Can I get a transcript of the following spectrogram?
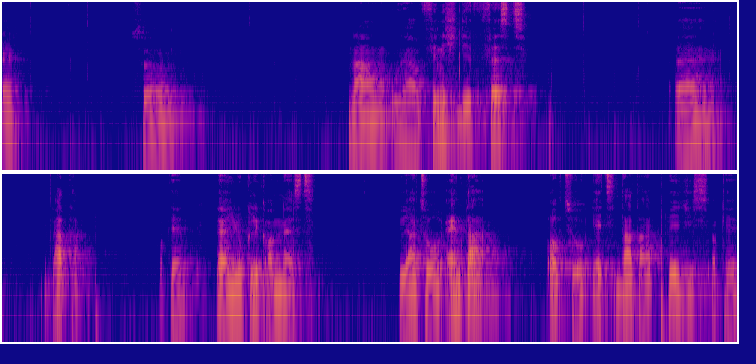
okay? So now we have finished the first uh, data okay? Then you click on next. You have to enter up to eight data pages okay?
